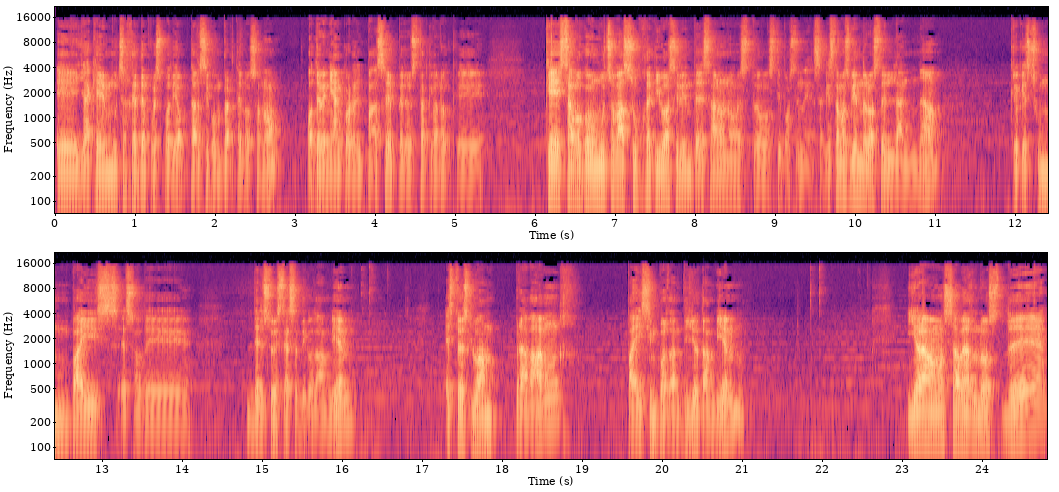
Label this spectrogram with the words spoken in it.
eh, ya que mucha gente pues podía optar si comprártelos o no, o te venían con el pase, pero está claro que, que es algo como mucho más subjetivo si le interesan o no estos tipos de unidades. Aquí estamos viendo los del Lanna, creo que es un país, eso, de del sudeste asiático también. Esto es Luang Prabang, país importantillo también. Y ahora vamos a ver los de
